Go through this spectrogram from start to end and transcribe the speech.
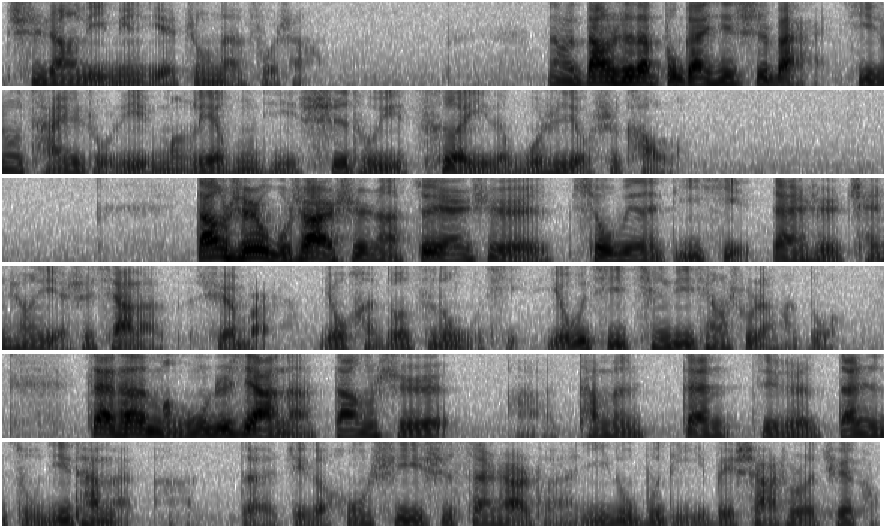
师长李明也中弹负伤。那么当时他不甘心失败，集中残余主力猛烈攻击，试图与侧翼的五十九师靠拢。当时五十二师呢，虽然是收编的嫡系，但是陈诚也是下了血本的，有很多自动武器，尤其轻机枪数量很多。在他的猛攻之下呢，当时啊，他们担这个担任阻击他们啊的这个红十一师三十二团一度不敌，被杀出了缺口。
